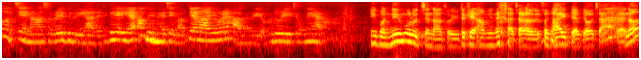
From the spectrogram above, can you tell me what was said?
လို့ကျင်တာဆိုတဲ့လူတွေကလည်းတကယ်အရင်အမြင်နဲ့ကျင်မှာပြန်လာရောတဲ့ဟာမျိုးတွေကိုဘလို့တွေကြုံခဲ့ရတာအေးပေါ့နင်းမို့လို့ကျင်တာဆိုပြီးတကယ်အောင်မြင်တဲ့ခါကျတော့လေစကားကြီးပြန်ပြောကြတယ်နော်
